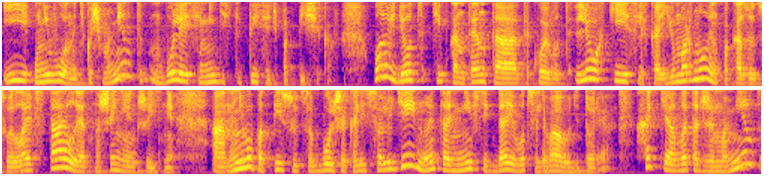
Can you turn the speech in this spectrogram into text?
И у него на текущий момент более 70 тысяч подписчиков. Он ведет тип контента такой вот легкий, слегка юморной, он показывает свой lifestyle и отношение к жизни. А на него подписывается большее количество людей, но это не всегда его целевая аудитория. Хотя в этот же момент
